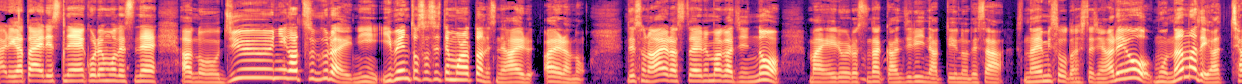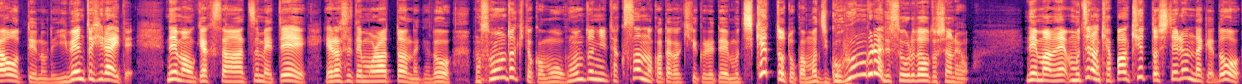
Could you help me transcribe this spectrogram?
ありがたいですね。これもですね、あの、12月ぐらいにイベントさせてもらったんですね、アイル、アイラの。で、そのアイラスタイルマガジンの、まあ、いろいろスナックアンジェリーナっていうのでさ、悩み相談したじゃん。あれをもう生でやっちゃおうっていうのでイベント開いて。で、まあ、お客さん集めてやらせてもらったんだけど、もうその時とかも本当にたくさんの方が来てくれて、もうチケットとかマジ5分ぐらいでソールドアウトしたのよ。でまあねもちろんキャパはキュッとしてるんだけど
